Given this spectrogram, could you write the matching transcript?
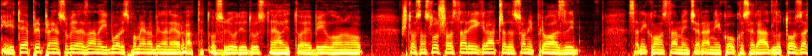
I te pripreme su bile, znam da ih Boris spomenuo, bile nevjerojatne. To su ljudi odustajali, to je bilo ono što sam slušao od starijih igrača da su oni prolazili sa Nikolom Stamenićem ranije koliko se radilo. To za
